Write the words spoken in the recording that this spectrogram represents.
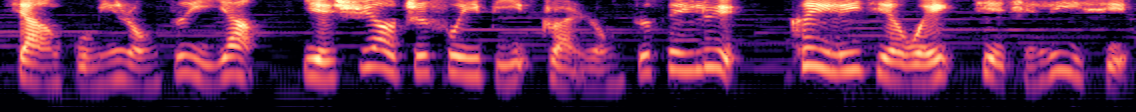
像股民融资一样，也需要支付一笔转融资费率，可以理解为借钱利息。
